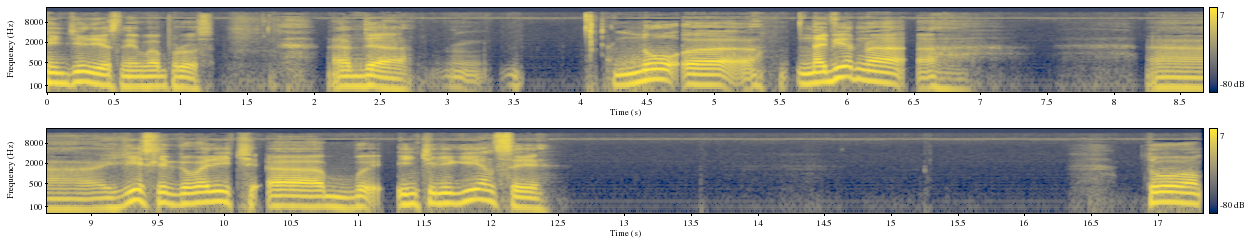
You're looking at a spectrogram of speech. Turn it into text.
Интересный вопрос. А, да. Ну, э, наверное, э, если говорить об интеллигенции, то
